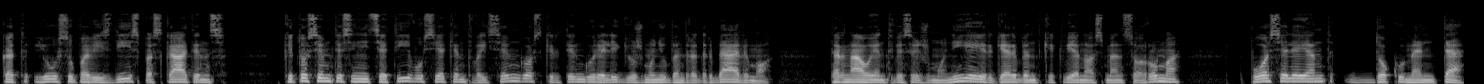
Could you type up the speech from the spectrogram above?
kad jūsų pavyzdys paskatins kitus imtis iniciatyvų siekiant vaisingo skirtingų religijų žmonių bendradarbiavimo, tarnaujant visai žmonijai ir gerbint kiekvieno asmens orumą, puoselėjant dokumente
